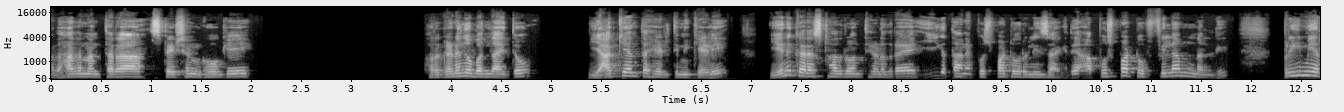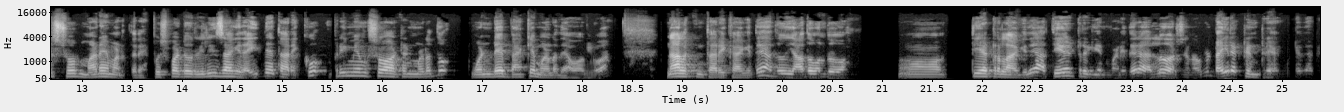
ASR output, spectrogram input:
ಅದಾದ ನಂತರ ಸ್ಟೇಷನ್ಗೆ ಹೋಗಿ ಹೊರಗಡೆನೂ ಬಂದಾಯ್ತು. ಯಾಕೆ ಅಂತ ಹೇಳ್ತೀನಿ ಕೇಳಿ. ಏನಕ್ಕೆ ಅರೆಸ್ಟ್ ಆದ್ರು ಅಂತ ಹೇಳಿದ್ರೆ ಈಗ ತಾನೇ ಪುಷ್ಪ ಟು ರಿಲೀಸ್ ಆಗಿದೆ. ಆ ಪುಷ್ಪ ಟು ಫಿಲಮ್ನಲ್ಲಿ ಪ್ರೀಮಿಯರ್ ಶೋ ಮಾಡೇ ಮಾಡ್ತಾರೆ. ಪುಷ್ಪ ಟು ರಿಲೀಸ್ ಆಗಿದೆ ಐದನೇ ತಾರೀಕು. ಪ್ರೀಮಿಯಂ ಶೋ ಅಟೆಂಡ್ ಮಾಡೋದು ಒನ್ ಡೇ ಬ್ಯಾಕೆ ಮಾಡೋದು ಯಾವಾಗ್ಲೂ. ನಾಲ್ಕನೇ ತಾರೀಕು ಆಗಿದೆ. ಅದು ಯಾವುದೋ ಒಂದು ಥಿಯೇಟರ್ ಆಗಿದೆ. ಆ ಥಿಯೇಟರ್ಗೆ ಏನು ಮಾಡಿದ್ದಾರೆ? ಅಲ್ಲೂ ಅರ್ಜುನ್ ಅವರು ಡೈರೆಕ್ಟ್ ಎಂಟ್ರಿ ಆಗಿಬಿಟ್ಟಿದ್ದಾರೆ.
